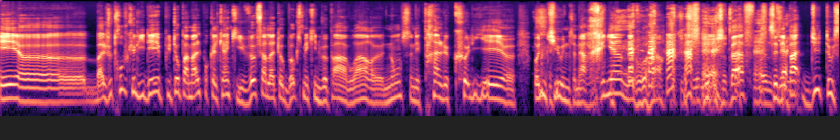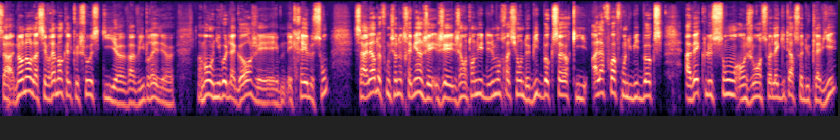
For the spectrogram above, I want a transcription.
Et euh, bah, je trouve que l'idée est plutôt pas mal pour quelqu'un qui veut faire de la talkbox, mais qui ne veut pas avoir. euh, non, ce n'est pas le collier euh, on tune, ça n'a rien à voir. Baf, ce n'est pas du tout ça. Non, non, là, c'est vraiment quelque chose qui euh, va vibrer vraiment au niveau de la gorge et, et créer le son. Ça a l'air de fonctionner très bien. J'ai- entendu des démonstrations de beatboxers qui, à la fois, font du beatbox avec le son en jouant soit de la guitare, soit du clavier.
